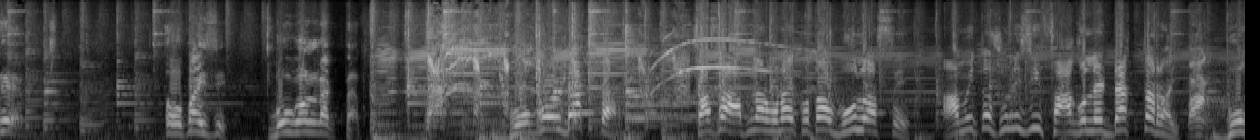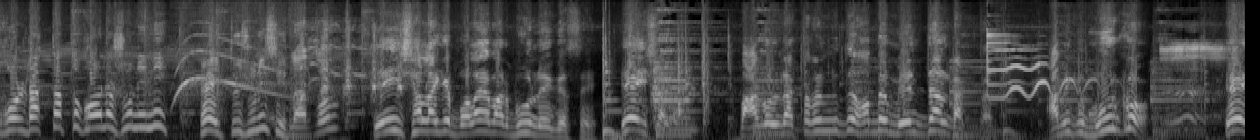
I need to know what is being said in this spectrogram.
যে ও পাইছি ভূগোল ডাক্তার। বগল ডাক্তার? চাচা আপনার মনে হয় কোথাও ভুল আছে। আমি তো শুনেছি পাগলের ডাক্তার হয়। বগল ডাক্তার তো কখনো শুনিনি? এই তুই শুনিস না তো। এই শালাকে বলা এবার ভুল হয়ে গেছে। এই শালা। পাগল ডাক্তার নিতে হবে মেন্টাল ডাক্তার। আমি কি মূর্খ? এই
